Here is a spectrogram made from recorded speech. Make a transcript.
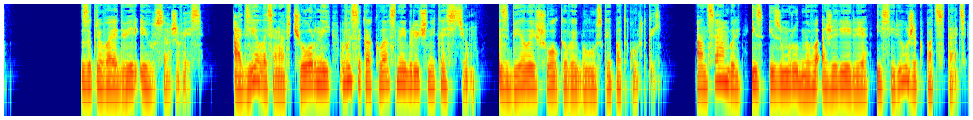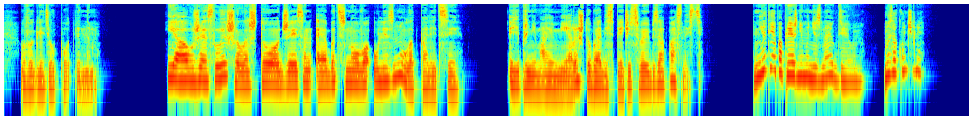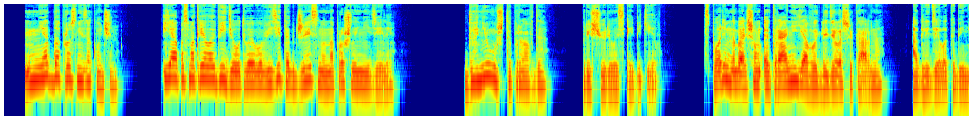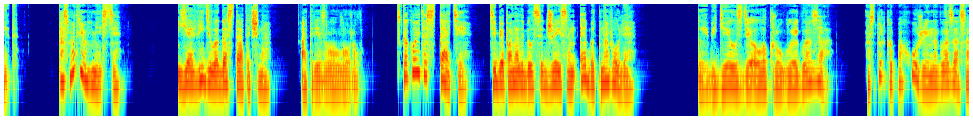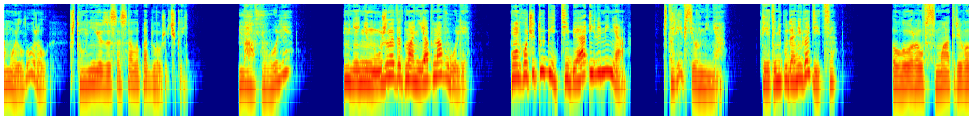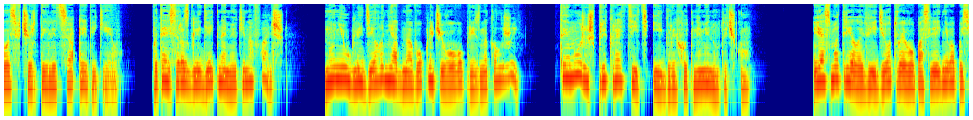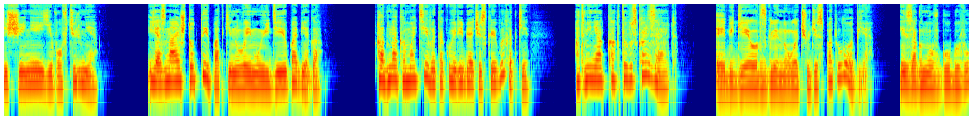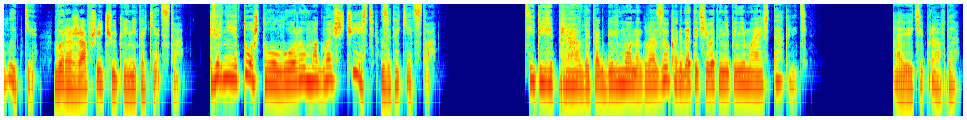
Закрывая дверь и усаживаясь. Оделась она в черный высококлассный брючный костюм с белой шелковой блузкой под курткой. Ансамбль из изумрудного ожерелья и сережек под стать выглядел подлинным. «Я уже слышала, что Джейсон Эббот снова улизнул от полиции», и принимаю меры, чтобы обеспечить свою безопасность. Нет, я по-прежнему не знаю, где он. Мы закончили? Нет, допрос не закончен. Я посмотрела видео твоего визита к Джейсону на прошлой неделе. «Да неужто правда?» — прищурилась Эбигейл. «Спорим, на большом экране я выглядела шикарно», — оглядела кабинет. «Посмотрим вместе?» «Я видела достаточно», — отрезала Лорел. «С какой-то стати Тебе понадобился Джейсон Эббот на воле». Эбигейл сделала круглые глаза, настолько похожие на глаза самой Лорел, что у нее засосало под ложечкой. «На воле? Мне не нужен этот маньяк на воле. Он хочет убить тебя или меня. Скорее всего, меня. И это никуда не годится». Лорел всматривалась в черты лица Эбигейл, пытаясь разглядеть намеки на фальшь, но не углядела ни одного ключевого признака лжи. Ты можешь прекратить игры хоть на минуточку? Я смотрела видео твоего последнего посещения его в тюрьме. Я знаю, что ты подкинула ему идею побега. Однако мотивы такой ребяческой выходки от меня как-то ускользают». Эбигейл взглянула чуть из-под лобья, изогнув губы в улыбке, выражавшей чуть ли не кокетство. Вернее, то, что Лорел могла счесть за кокетство. Тебе и правда как бельмо на глазу, когда ты чего-то не понимаешь, так ведь? А ведь и правда.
